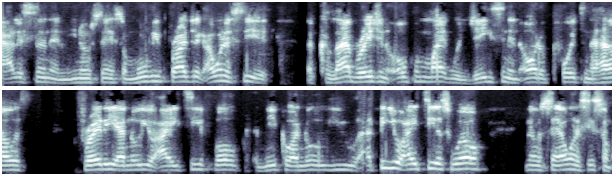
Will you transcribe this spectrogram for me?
Allison and you know I'm saying some movie project. I want to see a collaboration open mic with Jason and all the poets in the house. Freddie, I know you're IT folk. Nico, I know you I think you're IT as well. You know what I'm saying? I want to see some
